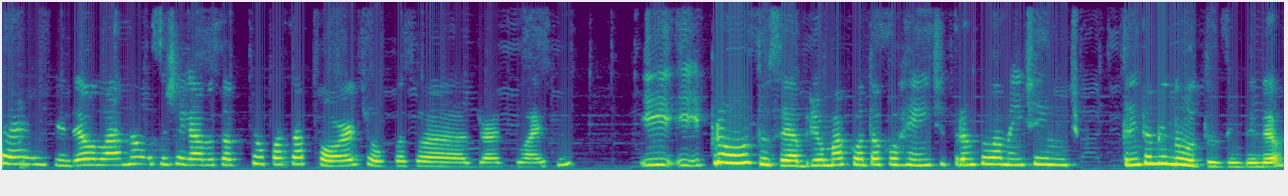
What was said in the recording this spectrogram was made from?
É, entendeu? Lá não, você chegava só com seu passaporte ou com a sua driver's license e, e pronto, você abriu uma conta corrente tranquilamente em tipo, 30 minutos, entendeu?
